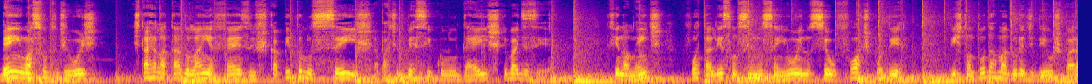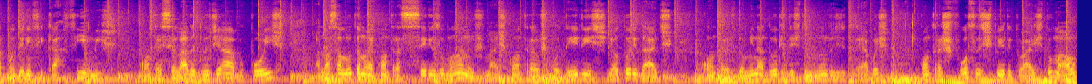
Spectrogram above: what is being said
Bem, o assunto de hoje está relatado lá em Efésios, capítulo 6, a partir do versículo 10, que vai dizer: Finalmente, fortaleçam-se no Senhor e no seu forte poder, vistam toda a armadura de Deus para poderem ficar firmes contra as ciladas do diabo, pois a nossa luta não é contra seres humanos, mas contra os poderes e autoridades, contra os dominadores deste mundo de trevas, contra as forças espirituais do mal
